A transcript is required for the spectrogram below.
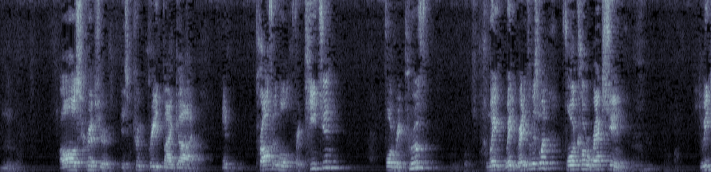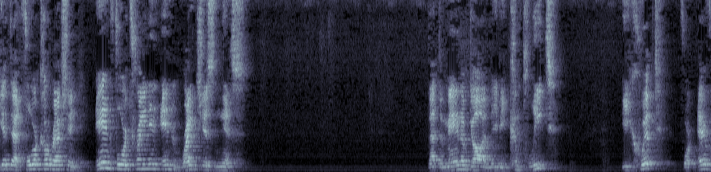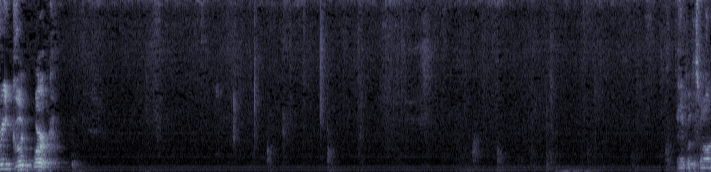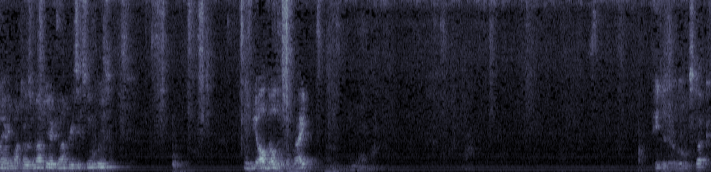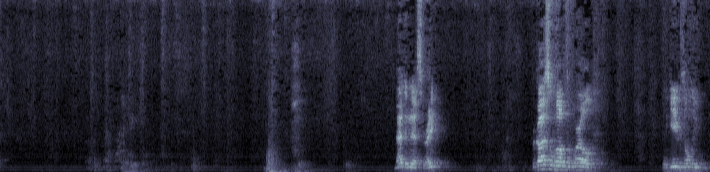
Hmm. All scripture is breathed by God profitable for teaching, for reproof. Wait, wait, ready for this one? For correction. Do we get that? For correction and for training in righteousness. That the man of God may be complete, equipped for every good work. I didn't put this one on there. You want to throw this one up there? John 3.16, please. And we all know this one, right? Pages are a little stuck. Imagine this, right? For God so loved the world that he gave his only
